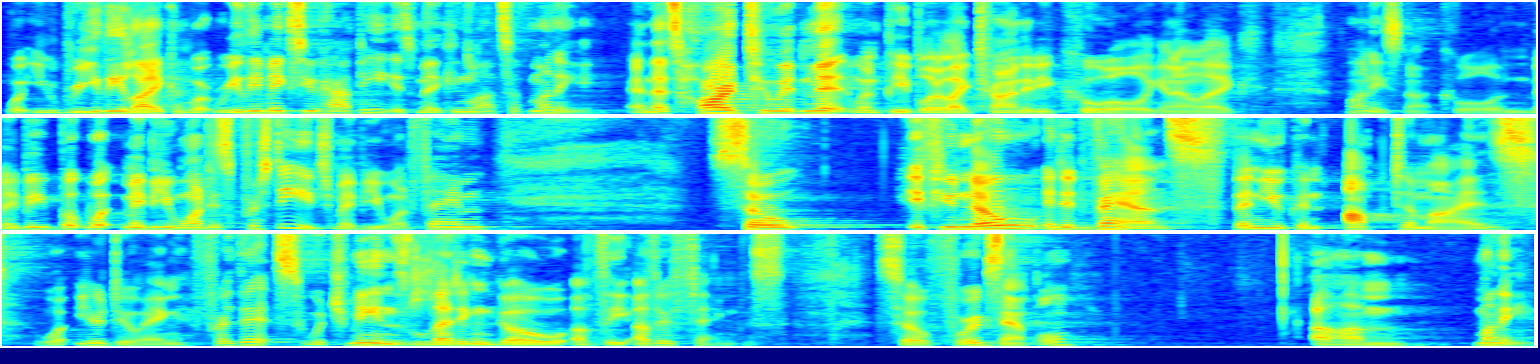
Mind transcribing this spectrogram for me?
what you really like and what really makes you happy is making lots of money. And that's hard to admit when people are like trying to be cool, you know, like money's not cool. And maybe, but what maybe you want is prestige, maybe you want fame. So if you know in advance, then you can optimize what you're doing for this, which means letting go of the other things. So for example, um, money.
